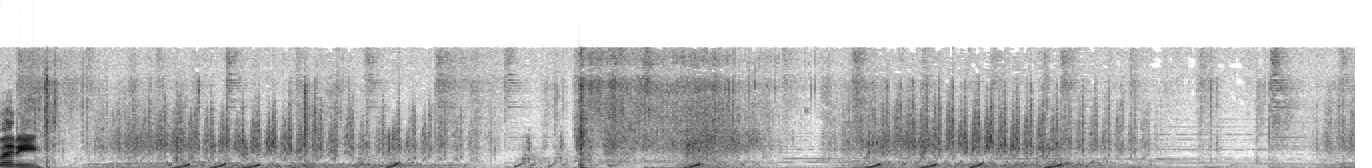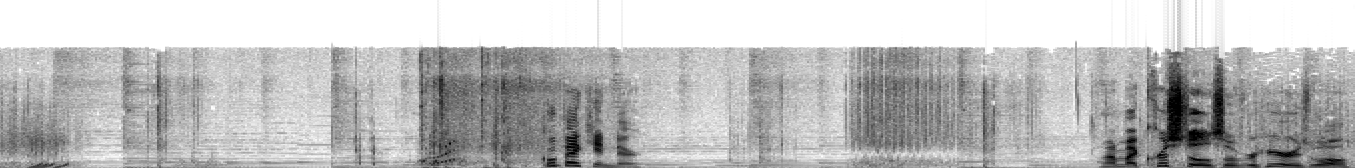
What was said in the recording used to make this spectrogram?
Many. Go back in there. I have my crystals over here as well.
